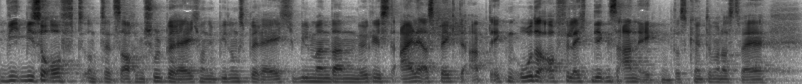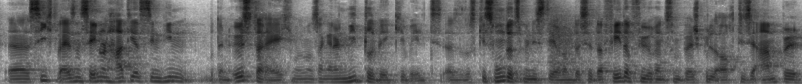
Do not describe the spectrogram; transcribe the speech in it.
Wie, wie, so oft und jetzt auch im Schulbereich und im Bildungsbereich will man dann möglichst alle Aspekte abdecken oder auch vielleicht nirgends anecken. Das könnte man aus zwei äh, Sichtweisen sehen und hat jetzt in Wien oder in Österreich, muss man sagen, einen Mittelweg gewählt. Also das Gesundheitsministerium, das ja da federführend zum Beispiel auch diese Ampel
